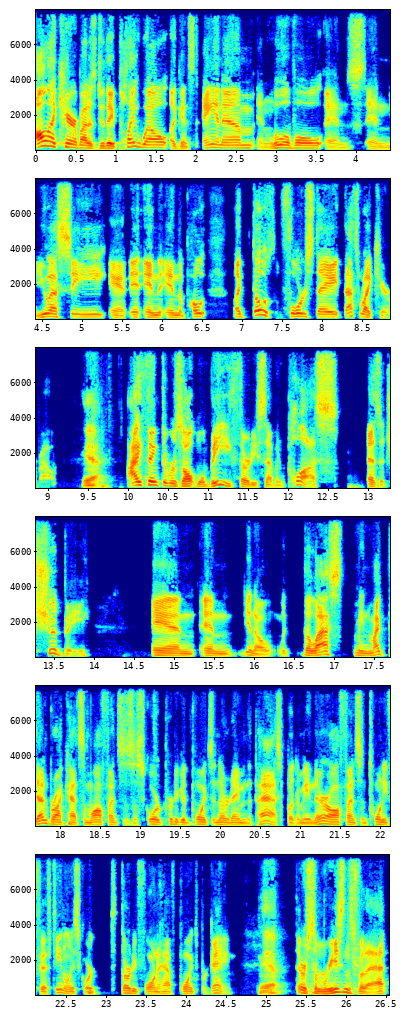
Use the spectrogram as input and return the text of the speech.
all I care about is do they play well against A and M and Louisville and and USC and in in the post like those Florida State. That's what I care about. Yeah, I think the result will be 37 plus as it should be. And and you know the last, I mean, Mike Denbrock had some offenses that scored pretty good points in Notre Dame in the past, but I mean their offense in 2015 only scored 34 and a half points per game. Yeah, there were some reasons for that.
